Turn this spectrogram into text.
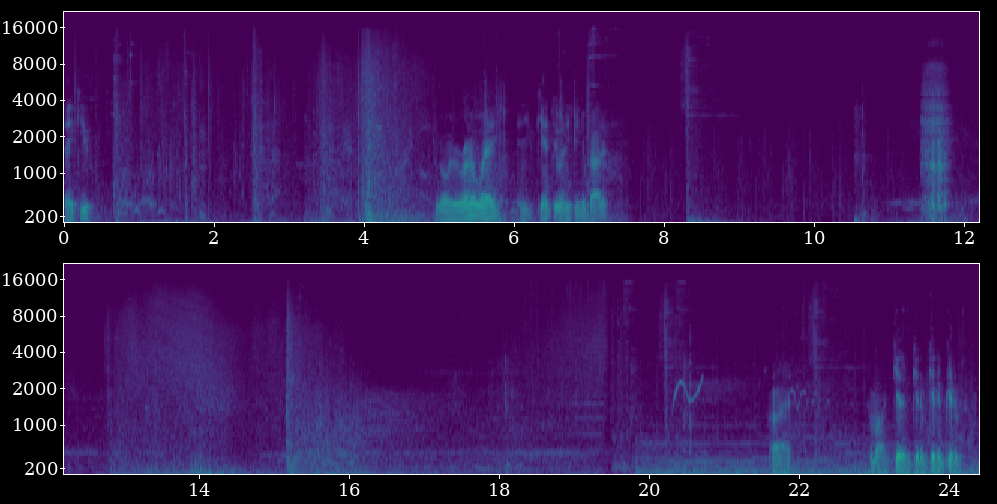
Thank you. I'm going to run away, and you can't do anything about it. Alright. Come on, get him, get him, get him, get him.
